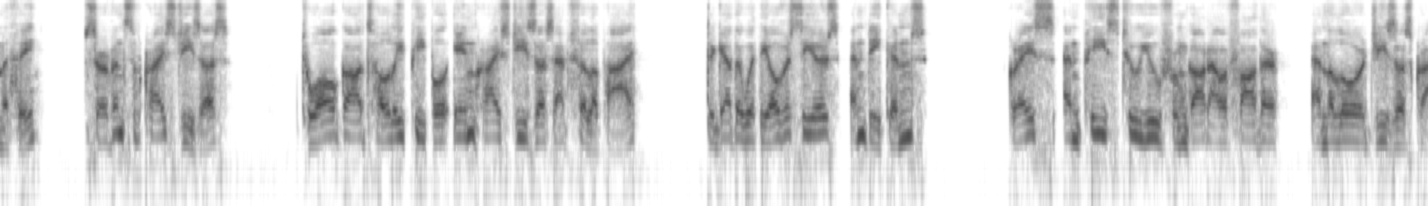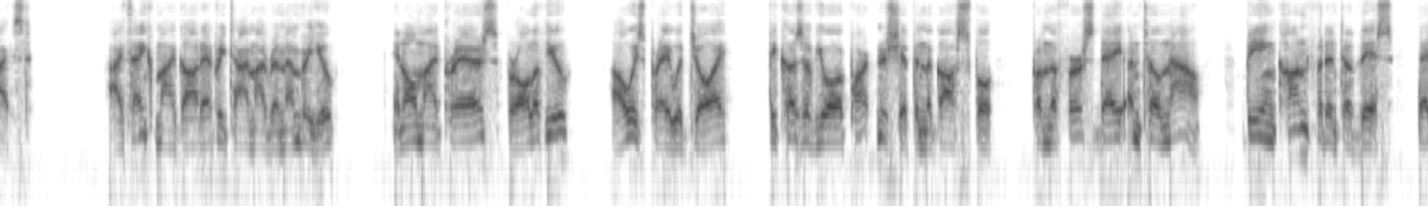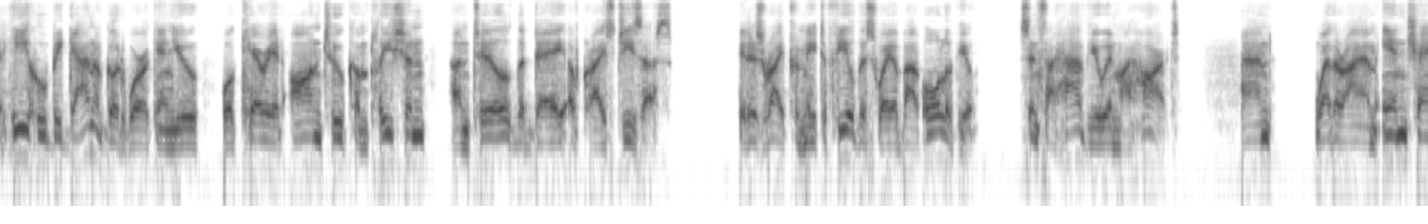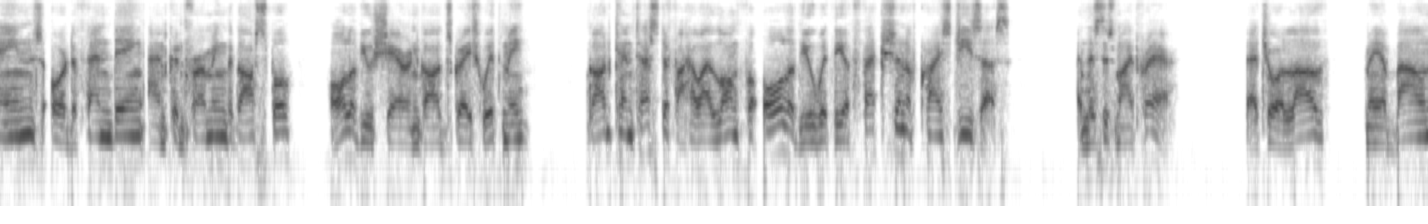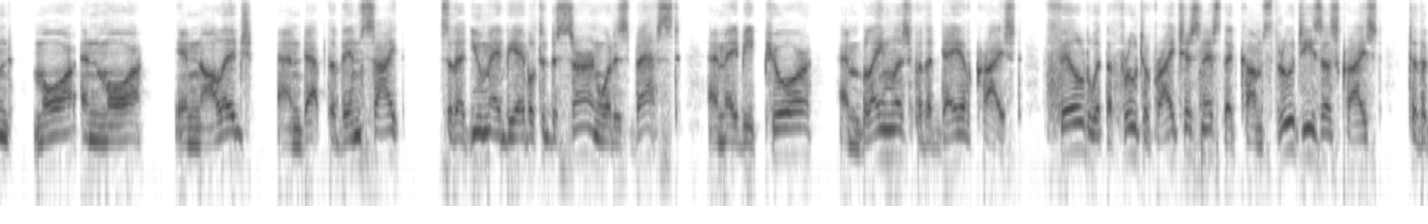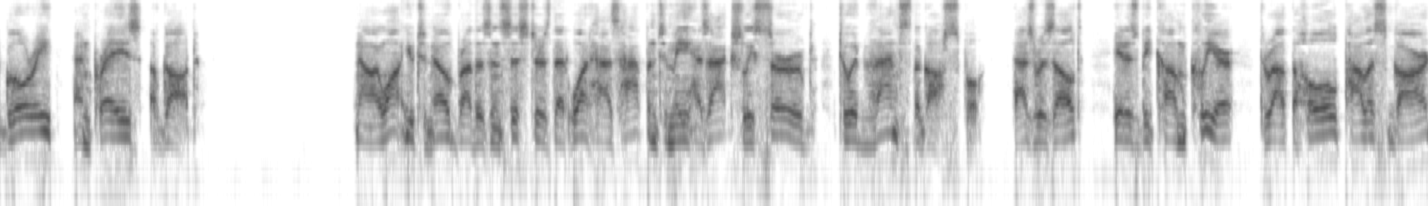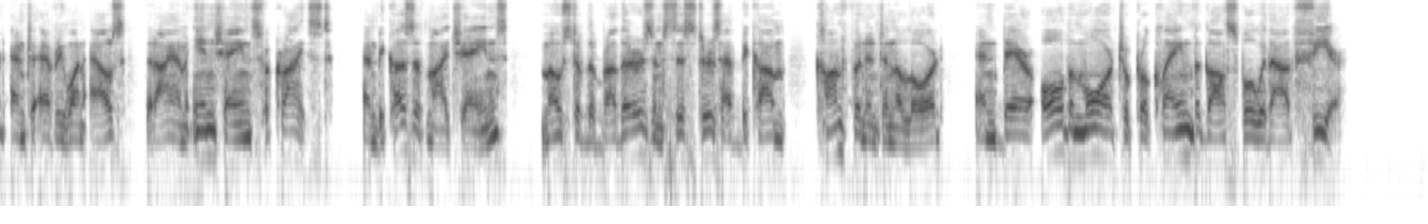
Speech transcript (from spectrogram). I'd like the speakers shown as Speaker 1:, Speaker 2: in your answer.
Speaker 1: Timothy, servants of Christ Jesus, to all God's holy people in Christ Jesus at Philippi, together with the overseers and deacons, grace and peace to you from God our Father and the Lord Jesus Christ. I thank my God every time I remember you. In all my prayers for all of you, I always pray with joy because of your partnership in the gospel from the first day until now, being confident of this, that he who began a good work in you will carry it on to completion until the day of Christ Jesus. It is right for me to feel this way about all of you, since I have you in my heart. And whether I am in chains or defending and confirming the gospel, all of you share in God's grace with me. God can testify how I long for all of you with the affection of Christ Jesus. And this is my prayer, that your love may abound more and more in knowledge and depth of insight, so that you may be able to discern what is best, and may be pure and blameless for the day of Christ, filled with the fruit of righteousness that comes through Jesus Christ to the glory and praise of God. Now I want you to know, brothers and sisters, that what has happened to me has actually served to advance the gospel. As a result, it has become clear throughout the whole palace guard and to everyone else that I am in chains for Christ. And because of my chains, most of the brothers and sisters have become confident in the Lord and dare all the more to proclaim the gospel without fear.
